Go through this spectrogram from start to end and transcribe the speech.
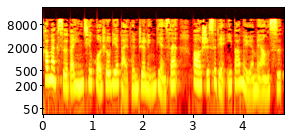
COMEX 白银期货收跌百分之零点三，报十四点一八美元每盎司。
